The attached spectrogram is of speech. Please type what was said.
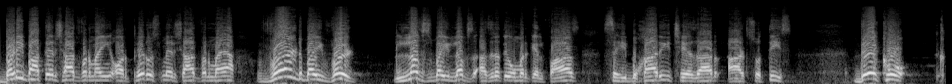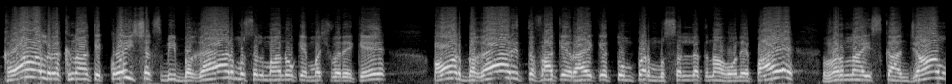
बड़ी बातें इर्शाद फरमाई और फिर उसमें इर्शाद फरमाया वर्ल्ड बाई वर्ल्ड लफ्ज बाई लफ्ज, हज़रत उमर के अल्फाज, सही बुखारी, छह हज़ार आठ सौ तीस। देखो, ख्याल रखना कि कोई शख्स भी बगैर मुसलमानों के मशवरे के और बगैर इतफाक राय के तुम पर मुसलत ना होने पाए, वरना इसका अंजाम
